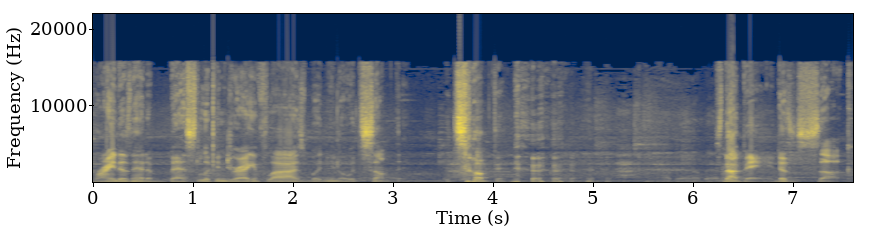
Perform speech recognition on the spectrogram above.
Brian doesn't have the best looking dragonflies, but you know, it's something. It's something. it's not bad. It doesn't suck.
